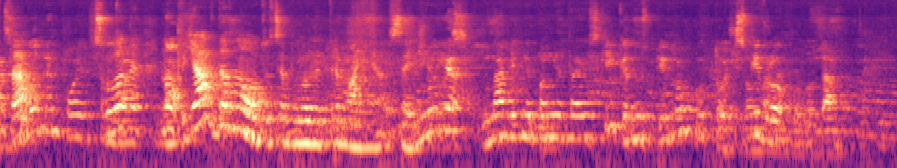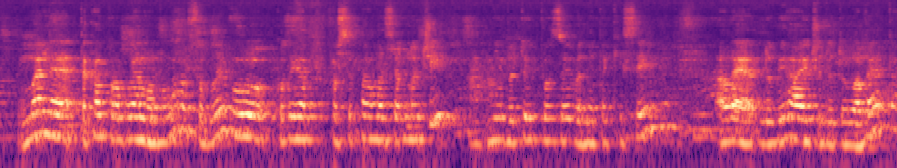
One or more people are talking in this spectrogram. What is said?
Да, з так? холодним поясом. З холодним. да, Ну да. як давно тут це було нетримання сечі? Ну, я навіть не пам'ятаю скільки, ну з півроку точно. З півроку. в мене було, да. У мене така проблема була, особливо коли я просипалася вночі, ніби той позиви не такі сильні, але добігаючи до туалета,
